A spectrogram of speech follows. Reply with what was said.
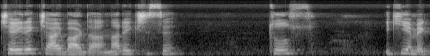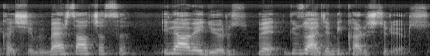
çeyrek çay bardağı nar ekşisi, tuz, 2 yemek kaşığı biber salçası ilave ediyoruz ve güzelce bir karıştırıyoruz.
